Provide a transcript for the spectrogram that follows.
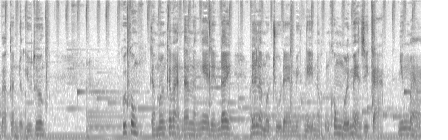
và cần được yêu thương. Cuối cùng, cảm ơn các bạn đã lắng nghe đến đây. Đây là một chủ đề mình nghĩ nó cũng không mới mẻ gì cả, nhưng mà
